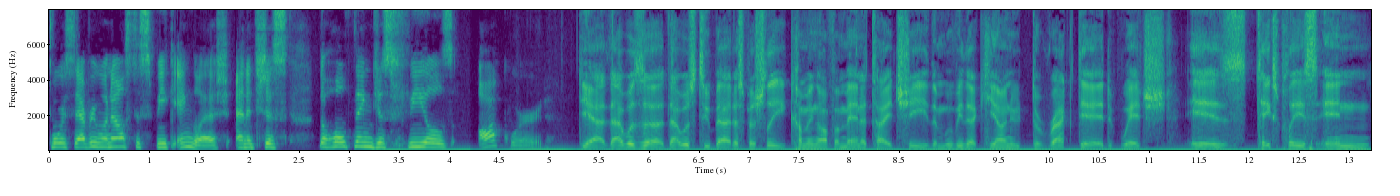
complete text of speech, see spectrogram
force everyone else to speak English and it's just the whole thing just feels awkward. Yeah, that was a that was too bad, especially coming off of Man of Tai Chi, the movie that Keanu directed, which is takes place in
